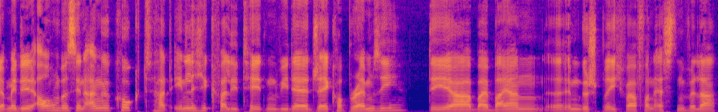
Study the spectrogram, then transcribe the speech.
Ich habe mir den auch ein bisschen angeguckt, hat ähnliche Qualitäten wie der Jacob Ramsey, der bei Bayern äh, im Gespräch war von Aston Villa.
